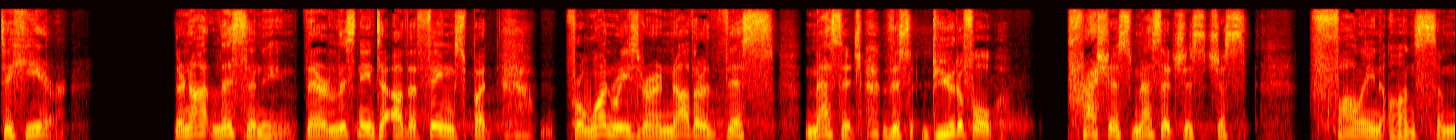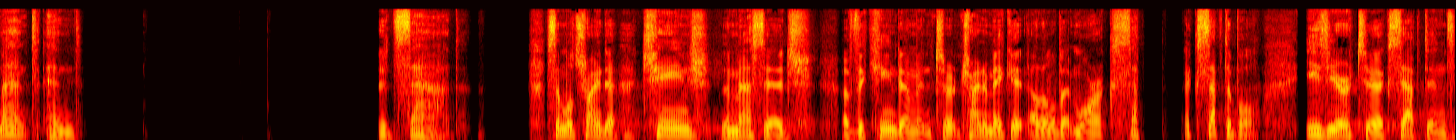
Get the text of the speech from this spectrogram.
to hear. They're not listening. They're listening to other things, but for one reason or another, this message, this beautiful, precious message is just falling on cement. And it's sad. Some will trying to change the message of the kingdom and to, trying to make it a little bit more accept, acceptable, easier to accept and,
